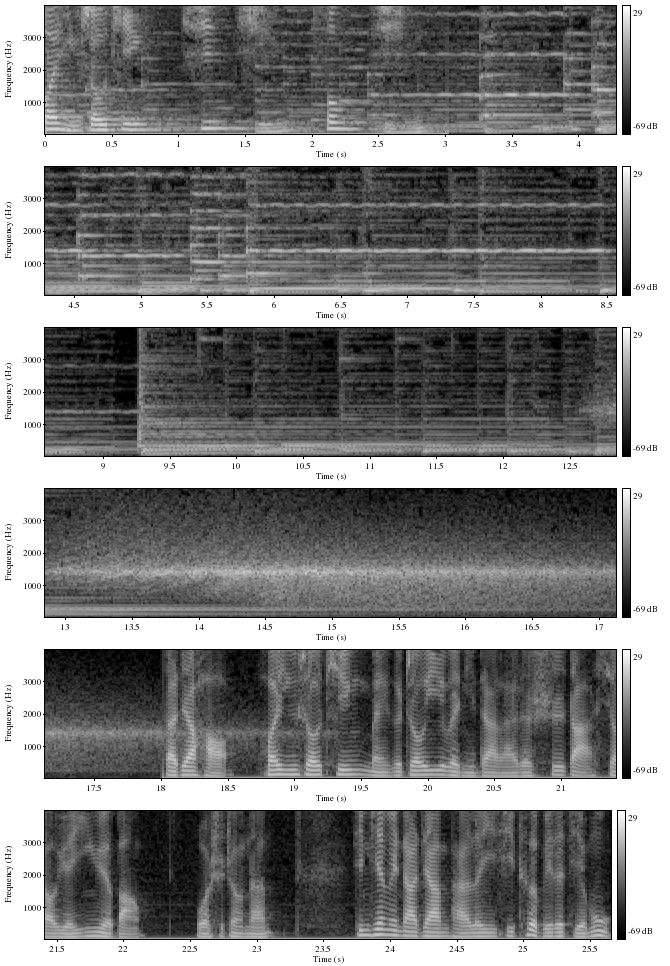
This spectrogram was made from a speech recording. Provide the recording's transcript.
欢迎收听《心情风景》。大家好，欢迎收听每个周一为你带来的师大校园音乐榜，我是郑楠。今天为大家安排了一期特别的节目，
